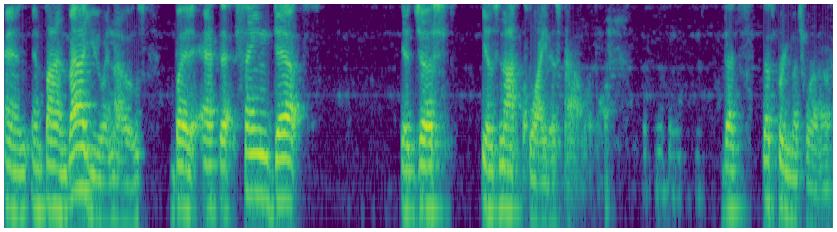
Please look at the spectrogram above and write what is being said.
and and find value in those. But at that same depth, it just is not quite as powerful. That's that's pretty much where I. am.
